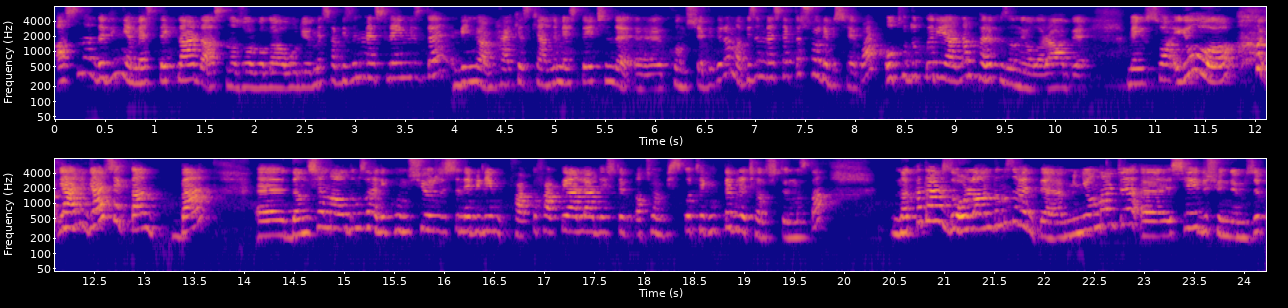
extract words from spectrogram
aslında dedin ya meslekler de aslında zorbalığa uğruyor. Mesela bizim mesleğimizde bilmiyorum herkes kendi mesleği için de e, konuşabilir ama bizim meslekte şöyle bir şey var. Oturdukları yerden para kazanıyorlar abi. Mevzu. Yo yani gerçekten ben e, danışan aldığımızda hani konuşuyoruz işte ne bileyim farklı farklı yerlerde işte atıyorum psikoteknikte bile çalıştığımızda ne kadar zorlandığımızı ve e, milyonlarca e, şey düşündüğümüzü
